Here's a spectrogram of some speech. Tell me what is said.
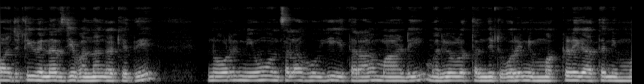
ಪಾಸಿಟಿವ್ ಎನರ್ಜಿ ಬಂದಂಗೆ ಆಕೈತಿ. ನೋಡಿರಿ ನೀವು ಒಂದ್ಸಲ ಹೋಗಿ ಈ ಥರ ಮಾಡಿ ಮನೆಯೊಳಗೆ ತಂದಿಟ್ಕೋರಿ ನಿಮ್ಮ ಮಕ್ಕಳಿಗಾತ, ನಿಮ್ಮ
